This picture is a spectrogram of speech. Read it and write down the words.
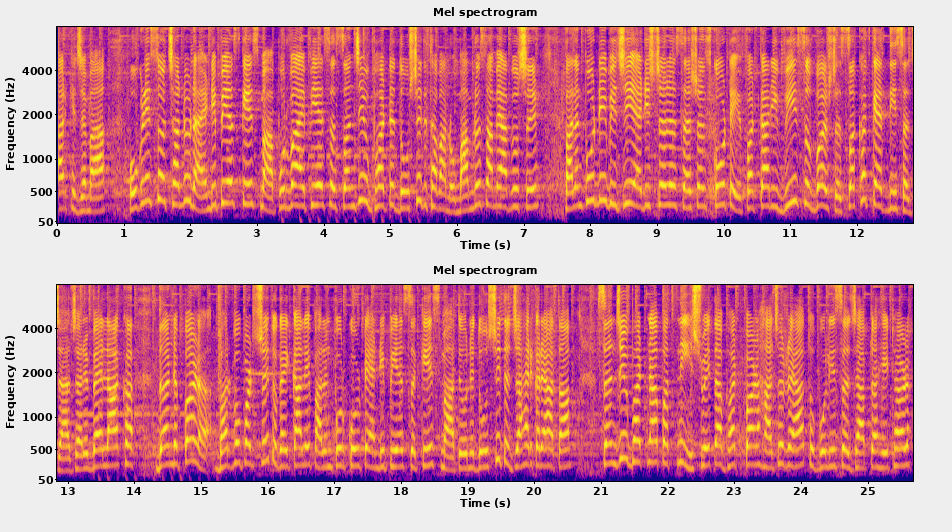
કે જેમાં ઓગણીસો છન્નુંના એનડીપીએસ કેસમાં પૂર્વ આઈપીએસ સંજીવ ભટ્ટ દોષિત થવાનો મામલો સામે આવ્યો છે. પાલનપુરની બીજી એડિશનલ સેશન્સ કોર્ટે ફટકારી વીસ વર્ષ સખત કેદની સજા. જ્યારે બે લાખ દંડ પણ ભરવો પડશે તો ગઈકાલે પાલનપુર કોર્ટે એનડીપીએસ કેસમાં તેઓને દોષિત જાહેર કર્યા હતા. સંજીવ ભટ્ટના પત્ની શ્વેતા ભટ્ટ પણ હાજર રહ્યા તો પોલીસ જાપ્તા હેઠળ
